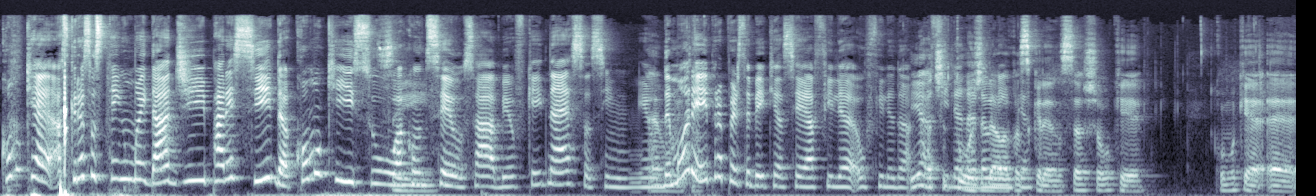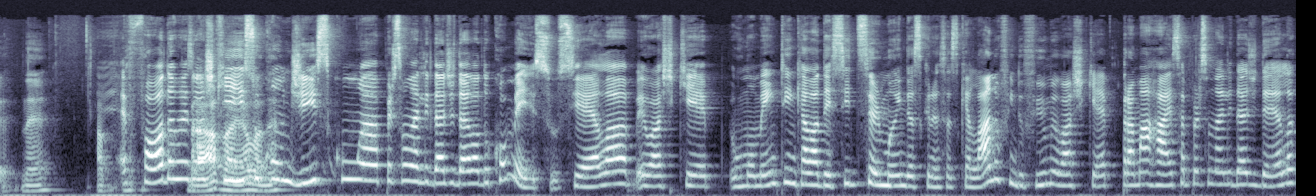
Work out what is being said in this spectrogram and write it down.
como que é? As crianças têm uma idade parecida. Como que isso Sim. aconteceu, sabe? Eu fiquei nessa, assim. Eu É demorei pra perceber que ia ser a filha, o filho da, E a a filha atitude né, da dela com as crianças? Achou o quê? Como que é? É, né? A- É foda, mas eu acho que Brava isso ela, né? condiz com a personalidade dela do começo. Se ela, eu acho que é o momento em que ela decide ser mãe das crianças, que é lá no fim do filme, eu acho que é pra amarrar essa personalidade dela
